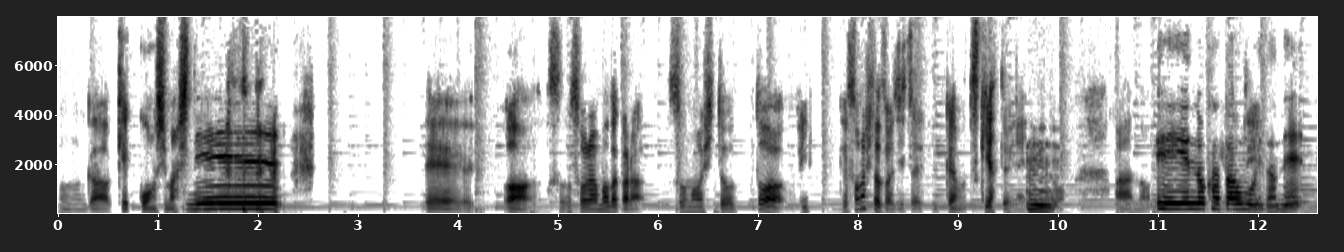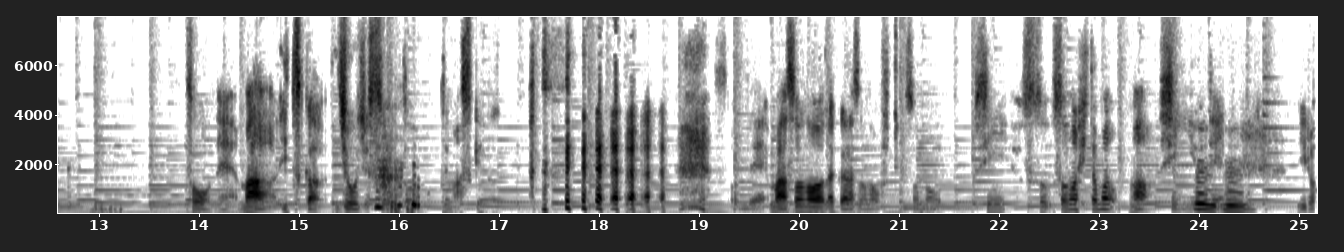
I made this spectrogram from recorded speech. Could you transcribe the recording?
うんが結婚しまして。であそそれはもうだからその人とはいその人とは実は一回も付き合ってはいないんだけど、あの永遠の片思いだね。そうねまあいつか成就すると思ってますけど そうねまあそのだからそのその親そその人もまあ親うん友で、うん。その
